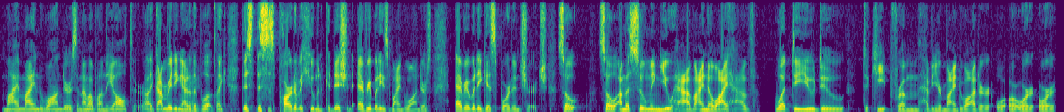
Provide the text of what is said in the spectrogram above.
my mind wanders and I'm up on the altar. Like I'm reading out of the book. Like this this is part of a human condition. Everybody's mind wanders. Everybody gets bored in church. So so I'm assuming you have. I know I have. What do you do to keep from having your mind wander or or or, or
